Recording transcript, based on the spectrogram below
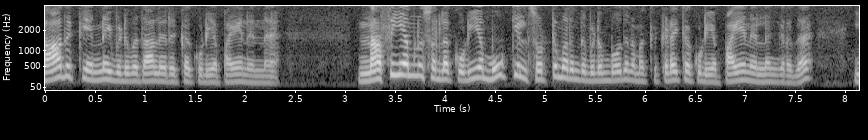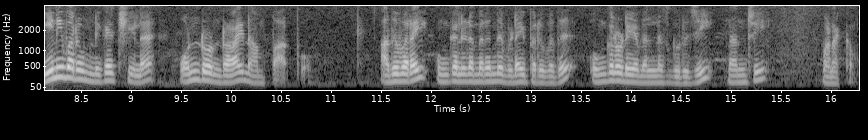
காதுக்கு எண்ணெய் விடுவதால் இருக்கக்கூடிய பயன் என்ன? நசியம்னு சொல்லக்கூடிய மூக்கில் சொட்டு மருந்து விடும்போது நமக்கு கிடைக்கக்கூடிய பயன் இல்லைங்கிறத இனிவரும் நிகழ்ச்சியில் ஒன்றொன்றாய் நாம் பார்ப்போம். அதுவரை உங்களிடமிருந்து விடைபெறுவது உங்களுடைய வெல்னஸ் குருஜி. நன்றி. வணக்கம்.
